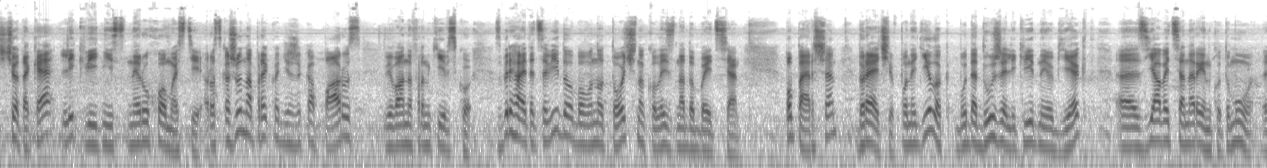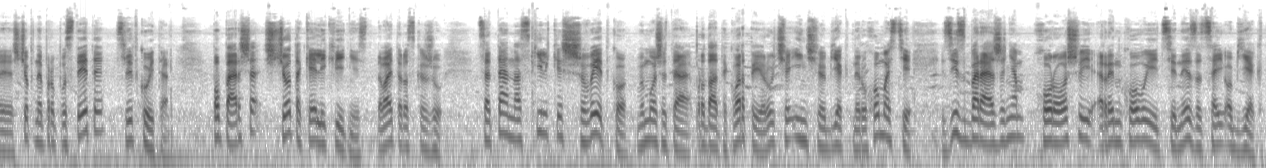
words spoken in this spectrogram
що таке ліквідність нерухомості. Розкажу на прикладі ЖК Парус в Івано-Франківську. Зберігайте це відео, бо воно точно колись знадобиться. По-перше, до речі, в понеділок буде дуже ліквідний об'єкт, е, з'явиться на ринку. Тому, е, щоб не пропустити, слідкуйте. По-перше, що таке ліквідність? Давайте розкажу. Це те, наскільки швидко ви можете продати квартиру чи інший об'єкт нерухомості зі збереженням хорошої ринкової ціни за цей об'єкт.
